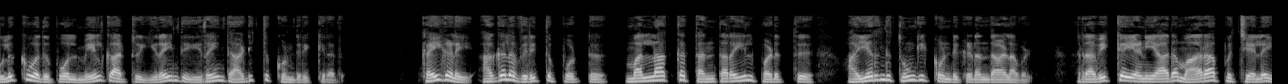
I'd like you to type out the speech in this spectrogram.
உலுக்குவது போல் மேல்காற்று இறைந்து இறைந்து அடித்துக் கொண்டிருக்கிறது. கைகளை அகல விரித்துப் போட்டு மல்லாக்க தன் தரையில் படுத்து அயர்ந்து தூங்கிக் கொண்டு கிடந்தாள் அவள். ரவிக்கை அணியாத மாறாப்புச் சேலை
